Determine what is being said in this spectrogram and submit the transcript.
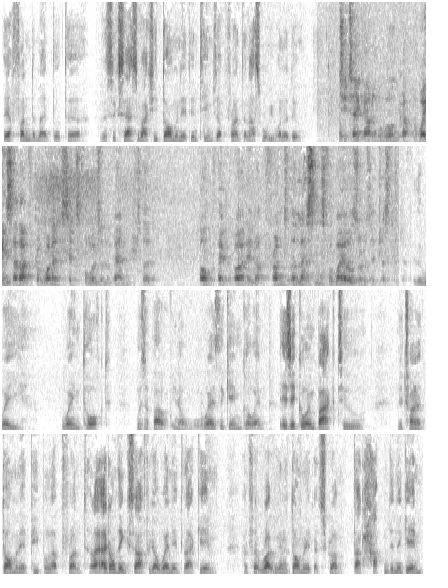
they are fundamental to the success of actually dominating teams up front, and that's what we want to do. What you take out of the World Cup, the way South Africa won it, six forwards on the bench, the bulk they provided up front, are the lessons for Wales, or is it just a different? The way Wayne talked was about, you know, where's the game going? Is it going back to you're trying to dominate people up front? And I, I don't think South Africa went into that game and thought, right, we're going to dominate at scrum. That happened in the game,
